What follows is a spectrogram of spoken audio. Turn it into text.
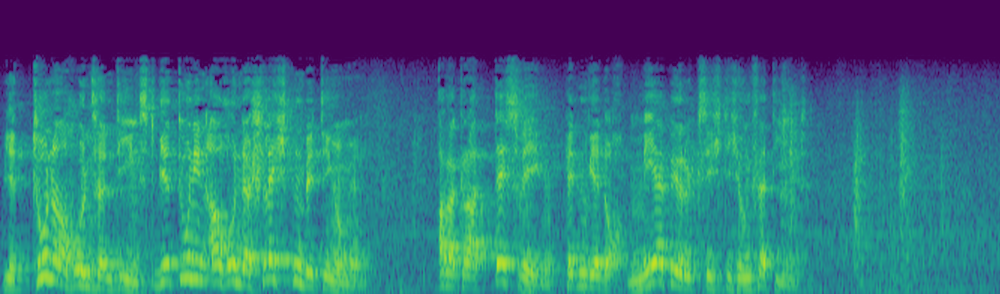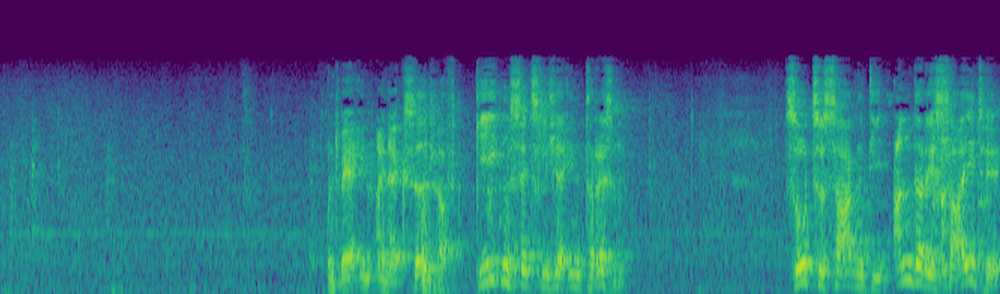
wir tun auch unseren Dienst, wir tun ihn auch unter schlechten Bedingungen. Aber gerade deswegen hätten wir doch mehr Berücksichtigung verdient. Und wer in einer Gesellschaft gegensätzlicher Interessen sozusagen die andere Seite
